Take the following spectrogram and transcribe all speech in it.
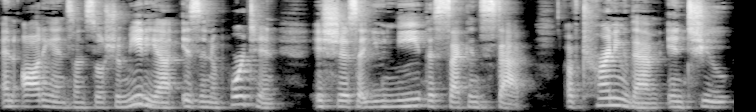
an audience on social media isn't important. It's just that you need the second step of turning them into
